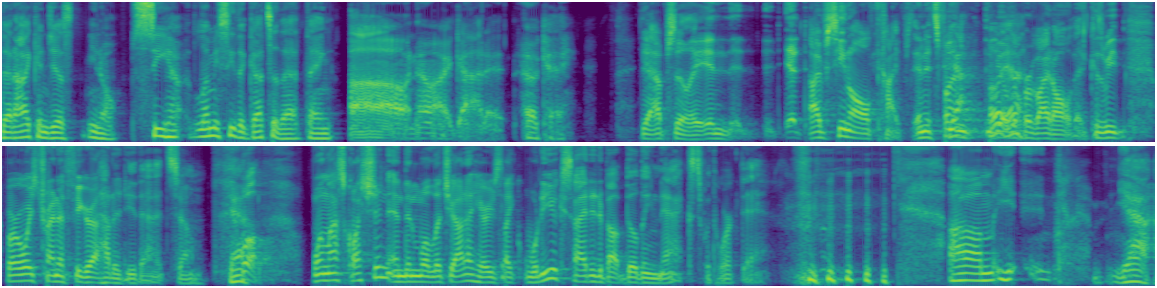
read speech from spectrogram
that I can just you know see. How, let me see the guts of that thing. Oh, no, I got it. Okay. Yeah, absolutely. And it, it, I've seen all types, and it's fun Yeah. to be Oh, able yeah. to provide all of it because we we're always trying to figure out how to do that. So, Yeah. well, one last question, and then we'll let you out of here. He's like, "What are you excited about building next with Workday?" Yeah,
